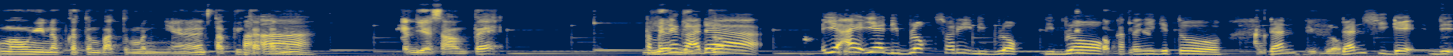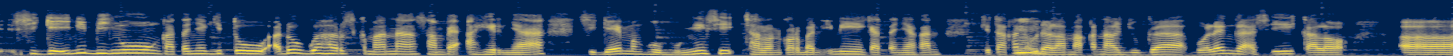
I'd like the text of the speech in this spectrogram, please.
mau nginep ke tempat temennya, tapi katanya dia sampai temennya nggak ada. Iya eh, iya di blok sorry di blok di blok katanya gitu. Dan dan si G di, si G ini bingung katanya gitu. Aduh gue harus ke mana sampai akhirnya si G menghubungi si calon korban ini katanya kan kita kan Hmm. udah lama kenal juga. Boleh nggak sih kalau eh,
